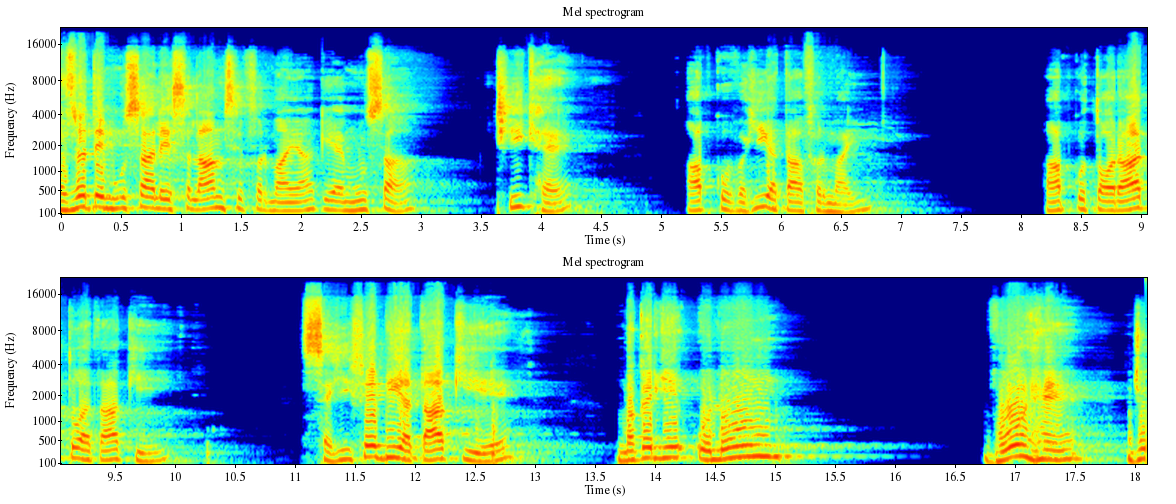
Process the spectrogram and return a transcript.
حضرت موسیٰ علیہ السلام سے فرمایا کہ اے موسیٰ، ٹھیک ہے، آپ کو وہی عطا فرمائی۔ آپ کو تورات تو عطا کی، صحیفے بھی عطا کیے، مگر یہ علوم وہ ہیں جو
